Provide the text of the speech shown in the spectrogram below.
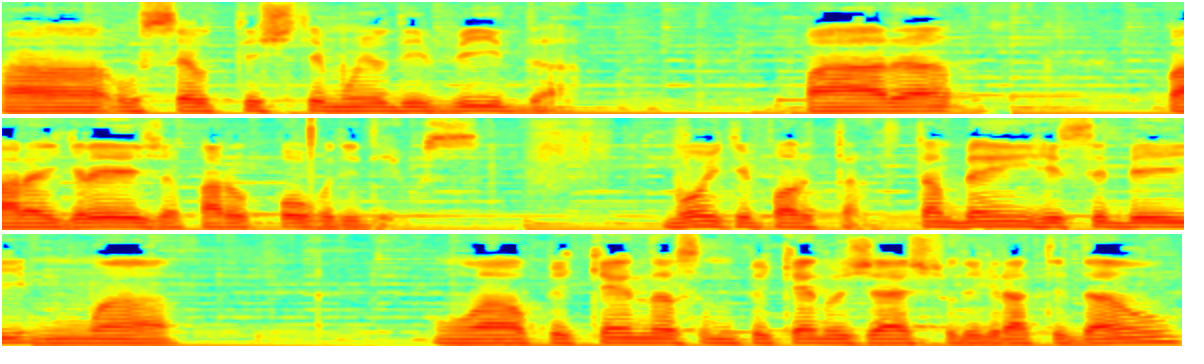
a, o seu testemunho de vida para, para a igreja, para o povo de Deus. Muito importante. Também recebi uma, uma pequena, um pequeno gesto de gratidão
